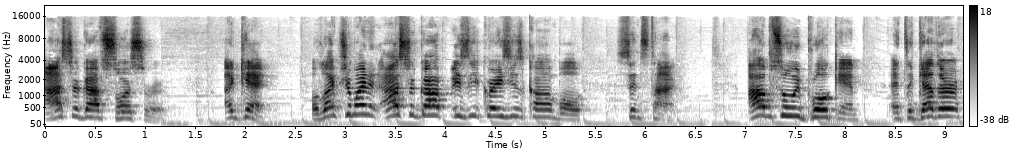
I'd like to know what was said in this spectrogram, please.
Astrograph Sorcerer. Again, Electrumite and Astrograph is the craziest combo since time. Absolutely broken. And together,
